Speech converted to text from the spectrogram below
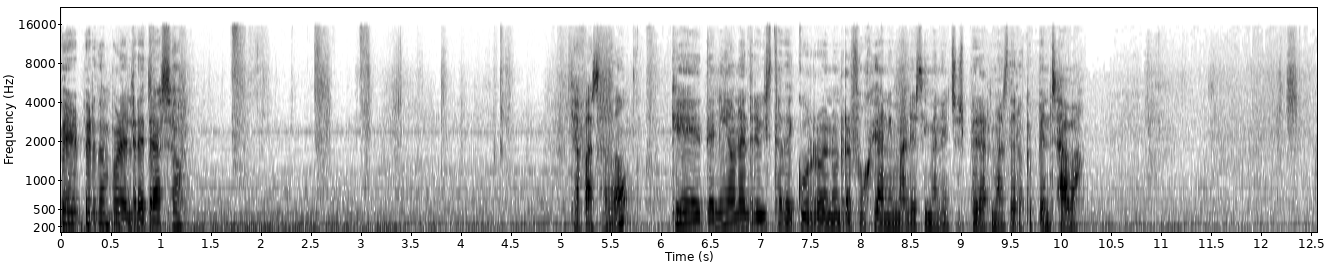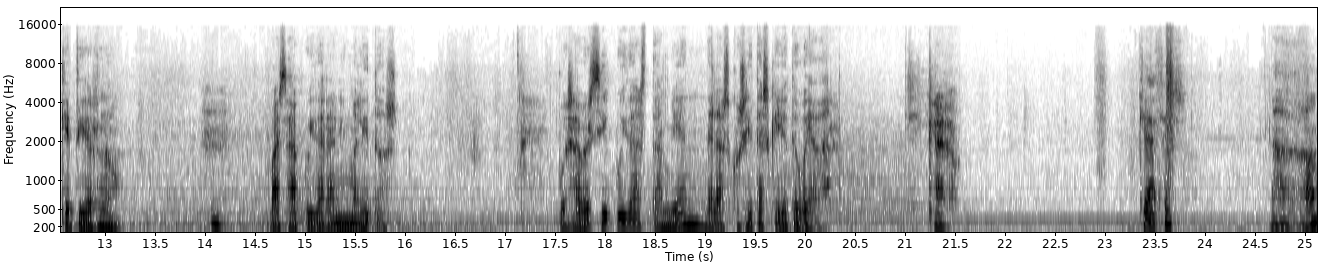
Per- perdón por el retraso. ¿Qué ha pasado? Que tenía una entrevista de curro en un refugio de animales y me han hecho esperar más de lo que pensaba. Qué tierno. ¿Vas a cuidar animalitos? Pues a ver si cuidas también de las cositas que yo te voy a dar. Sí, claro. ¿Qué haces? Nada,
